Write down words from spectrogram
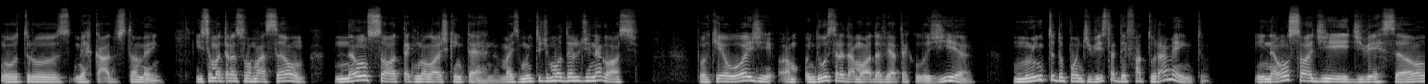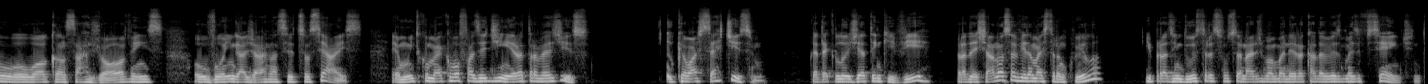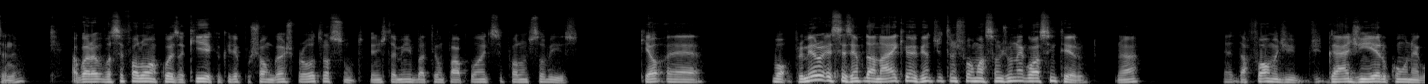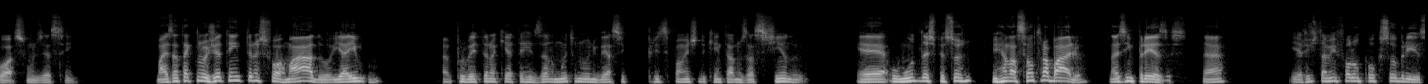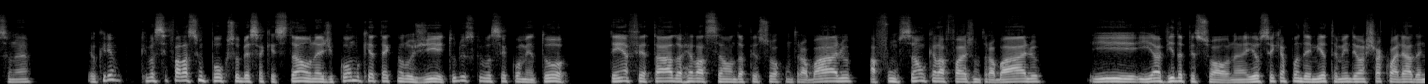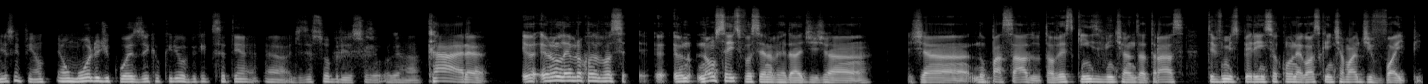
outros mercados também. Isso é uma transformação não só tecnológica interna, mas muito de modelo de negócio. Porque hoje a indústria da moda vê a tecnologia muito do ponto de vista de faturamento. E não só de diversão ou alcançar jovens ou vou engajar nas redes sociais. É muito como é que eu vou fazer dinheiro através disso. O que eu acho certíssimo. Porque a tecnologia tem que vir para deixar a nossa vida mais tranquila e para as indústrias funcionarem de uma maneira cada vez mais eficiente, entendeu? Agora, você falou uma coisa aqui que eu queria puxar um gancho para outro assunto, que a gente também bateu um papo antes falando sobre isso. Que é, é, Bom, primeiro, esse exemplo da Nike é um evento de transformação de um negócio inteiro, né? É da forma de, de ganhar dinheiro com o negócio, vamos dizer assim. Mas a tecnologia tem transformado, e aí aproveitando aqui, aterrizando muito no universo, principalmente de quem está nos assistindo, é o mundo das pessoas em relação ao trabalho, nas empresas, né? E a gente também falou um pouco sobre isso, né? Eu queria que você falasse um pouco sobre essa questão, né, de como que a tecnologia e tudo isso que você comentou tem afetado a relação da pessoa com o trabalho, a função que ela faz no trabalho e, e a vida pessoal, né? Eu sei que a pandemia também deu uma chacoalhada nisso, enfim, é um é molho de coisas aí que eu queria ouvir o que você tem a dizer sobre isso, Bernardo. Cara, eu, eu não lembro quando você. Eu não sei se você, na verdade, já. Já no passado, talvez 15, 20 anos atrás, teve uma experiência com um negócio que a gente chamava de VoIP.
